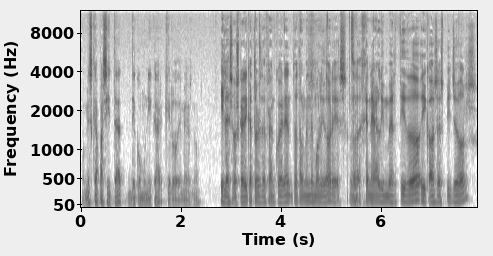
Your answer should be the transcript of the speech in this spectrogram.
o més capacitat de comunicar que lo de més, no? I les seves caricatures de Franco eren totalment demolidores. Sí. Lo de general invertido i coses pitjors.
